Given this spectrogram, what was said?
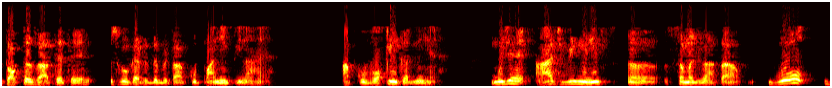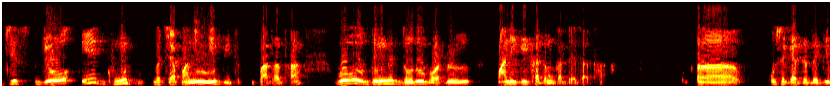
डॉक्टर्स आते थे इसको कहते थे बेटा आपको पानी पीना है आपको वॉकिंग करनी है। मुझे आज भी नहीं समझ में आता। वो जिस जो एक घूंट बच्चा पानी नहीं पी पाता था वो दिन में दो दो बॉटल पानी की खत्म कर देता था। आ, उसे कहते थे कि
